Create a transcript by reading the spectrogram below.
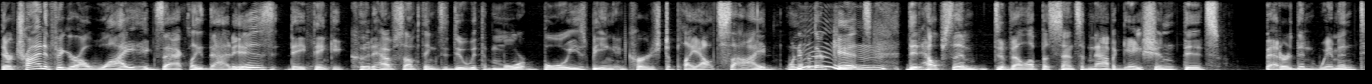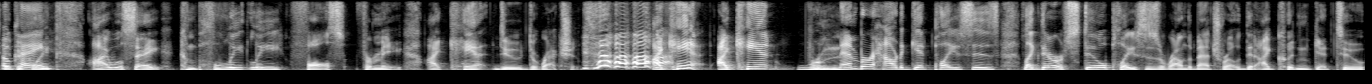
They're trying to figure out why exactly that is. They think it could have something to do with more boys being encouraged to play outside whenever they're kids hmm. that helps them develop a sense of navigation that's better than women typically. Okay. I will say completely false for me. I can't do directions. I can't. I can't remember how to get places. Like there are still places around the metro that I couldn't get to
